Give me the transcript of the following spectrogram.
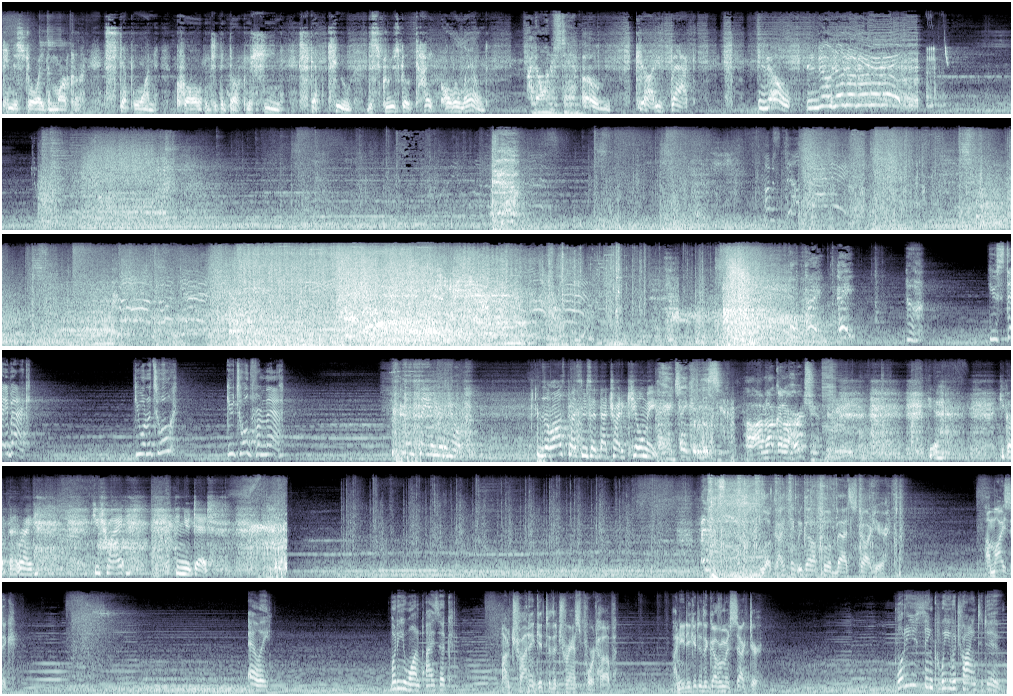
can destroy the marker. Step one, crawl into the dark machine. Step two, the screws go tight all around. I don't understand. Oh, God, he's back. No, no, no, no, no, no, no! The last person who said that tried to kill me. Hey, take it easy. Uh, I'm not gonna hurt you. Yeah, you got that right. You try it, and you're dead. Look, I think we got off to a bad start here. I'm Isaac. Ellie. What do you want, Isaac? I'm trying to get to the transport hub. I need to get to the government sector. What do you think we were trying to do?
